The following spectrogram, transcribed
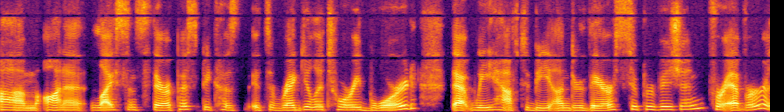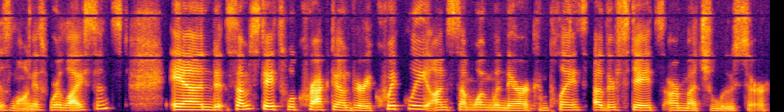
um, on a licensed therapist because it's a regulatory board that we have to be under their supervision forever as long as we're licensed. And some states will crack down very quickly on someone when there are complaints, other states are much looser.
